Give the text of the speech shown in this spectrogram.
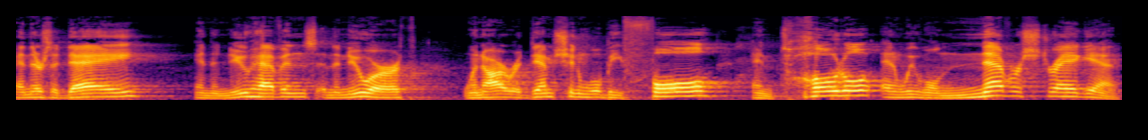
And there's a day in the new heavens and the new earth when our redemption will be full and total and we will never stray again.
